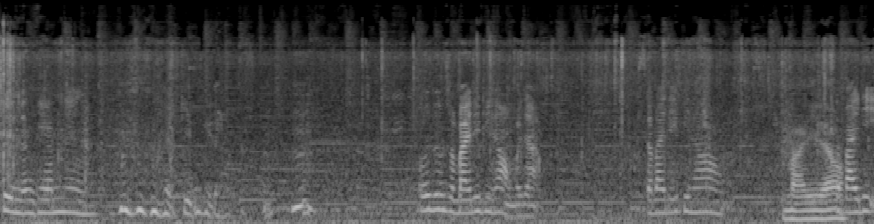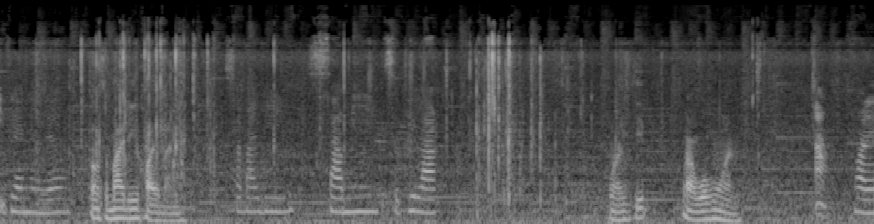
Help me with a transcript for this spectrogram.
ซื้อหนึ่งแถมหนึ่งกินอยู่แล้วโอ้ยลุงสบายดีพี่น้องปะจ๊ะสบายดีพี่น้อง สบายดีแล้ว สบายดีอีกแทนหนึ่งเด้อต้องสบายดีคอยมันสบายดีสามีสุดที่รักหัวคิดว่าวัวหวนอะพอเลย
